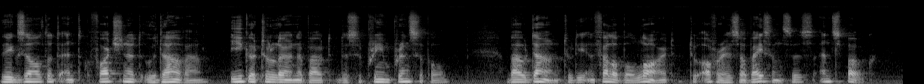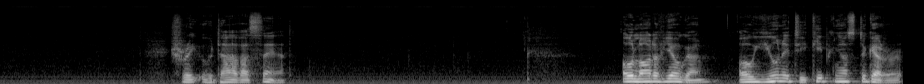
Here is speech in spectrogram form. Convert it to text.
the exalted and fortunate Uddhava, eager to learn about the Supreme Principle, bowed down to the infallible Lord to offer his obeisances and spoke. Sri Uddhava said, O Lord of Yoga, O unity keeping us together,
